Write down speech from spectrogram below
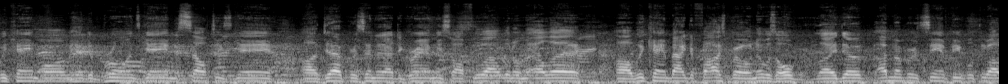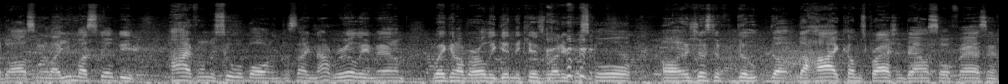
We came home, we had the Bruins game, the Celtics game. Uh, Dev presented at the Grammy, so I flew out with him to LA. Uh, we came back to Foxborough and it was over. Like, there, I remember seeing people throughout the offseason like, you must still be high from the Super Bowl. And I'm just like, not really, man. I'm waking up early, getting the kids ready for school. Uh, it's just the, the, the, the high comes crashing down so fast. And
